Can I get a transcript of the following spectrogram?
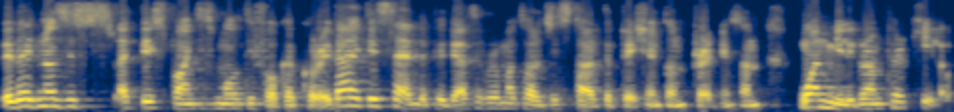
The diagnosis at this point is multifocal choroiditis, and the pediatric rheumatologist started the patient on prednisone, one milligram per kilo.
